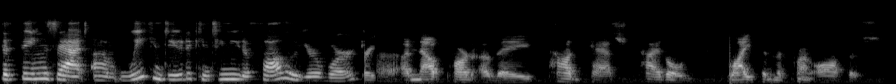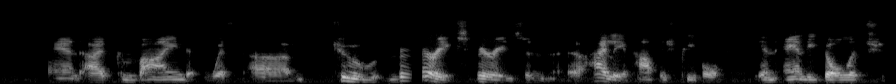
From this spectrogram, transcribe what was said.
the things that um, we can do to continue to follow your work. Uh, I'm now part of a podcast titled Life in the Front Office. And I've combined with um, two very experienced and uh, highly accomplished people in Andy Dolich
